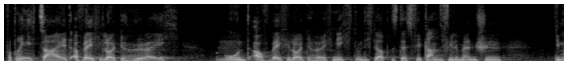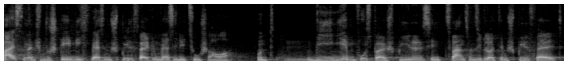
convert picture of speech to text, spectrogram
verbringe ich Zeit, auf welche Leute höre ich mhm. und auf welche Leute höre ich nicht. Und ich glaube, dass das für ganz viele Menschen, die meisten Menschen verstehen nicht, wer ist im Spielfeld und wer sind die Zuschauer. Und mhm. wie in jedem Fußballspiel sind 22 Leute im Spielfeld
